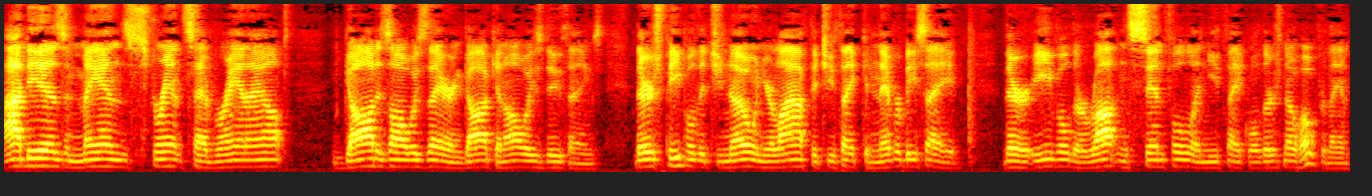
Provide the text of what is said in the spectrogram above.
ideas and man's strengths have ran out, God is always there and God can always do things. There's people that you know in your life that you think can never be saved. They're evil, they're rotten, sinful, and you think, well, there's no hope for them.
